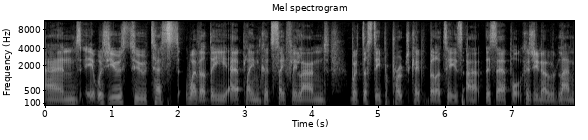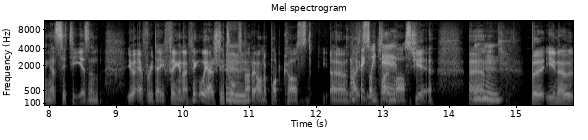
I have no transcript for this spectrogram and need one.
and it was used to test whether the airplane could safely land with the steep approach capabilities at this airport because you know landing at city isn't your everyday thing and i think we actually talked mm. about it on a podcast uh, like sometime last year um, mm-hmm. but you know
